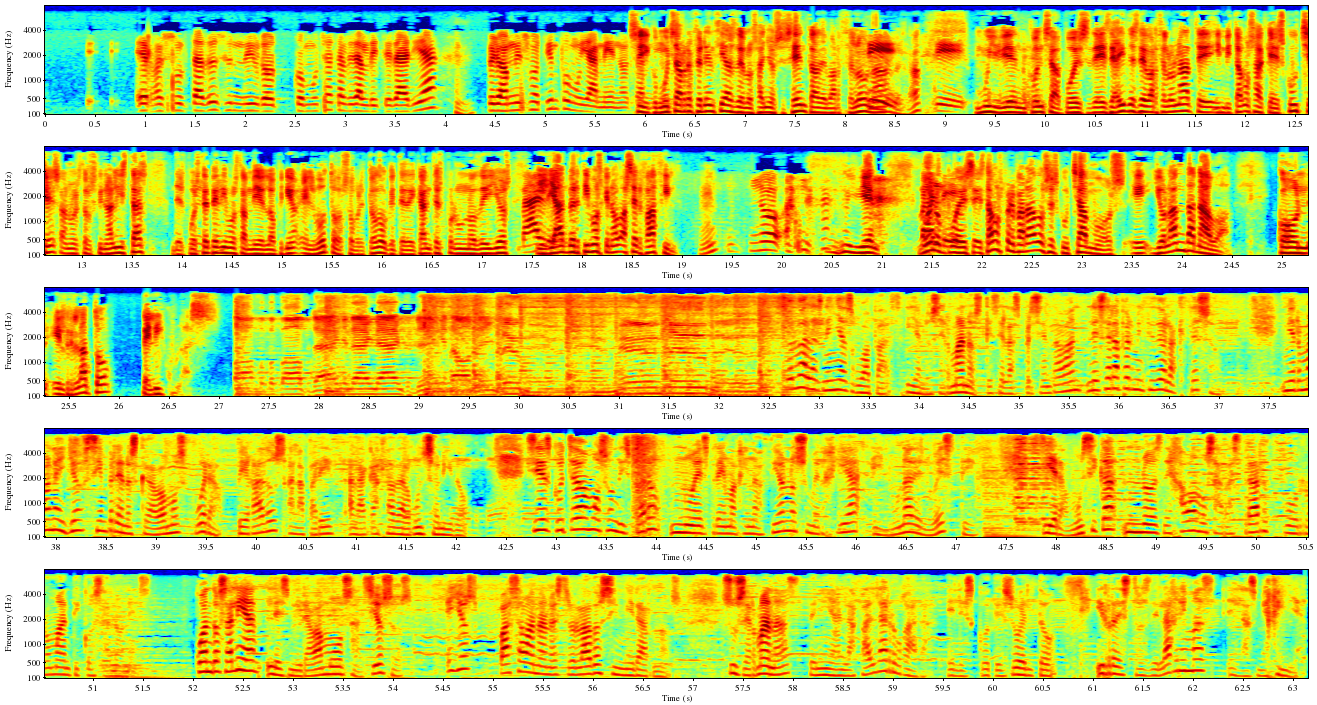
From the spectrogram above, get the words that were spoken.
el resultado es un libro con mucha calidad literaria, pero al mismo tiempo muy ameno. Sí, también. con muchas referencias de los años 60 de Barcelona, Sí, ¿verdad? sí, Muy bien, Concha. Pues desde ahí, desde Barcelona, te invitamos a que escuches a nuestros finalistas. Después te pedimos también la opinión, el voto, sobre todo, que te decantes por uno de ellos. Vale. Y ya advertimos que no va a ser fácil. ¿eh? No. Muy bien. Vale. Bueno, pues estamos preparados. Escuchamos eh, Yolanda Nava con el relato Películas. A las niñas guapas y a los hermanos que se las presentaban les era permitido el acceso. Mi hermana y yo siempre nos quedábamos fuera, pegados a la pared a la caza de algún sonido. Si escuchábamos un disparo, nuestra imaginación nos sumergía en una del oeste. Si era música, nos dejábamos arrastrar por románticos salones. Cuando salían, les mirábamos ansiosos. Ellos pasaban a nuestro lado sin mirarnos. Sus hermanas tenían la falda arrugada, el escote suelto y restos de lágrimas en las mejillas.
